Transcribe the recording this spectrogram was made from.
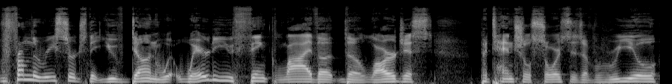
from the research that you've done, where do you think lie the the largest potential sources of real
